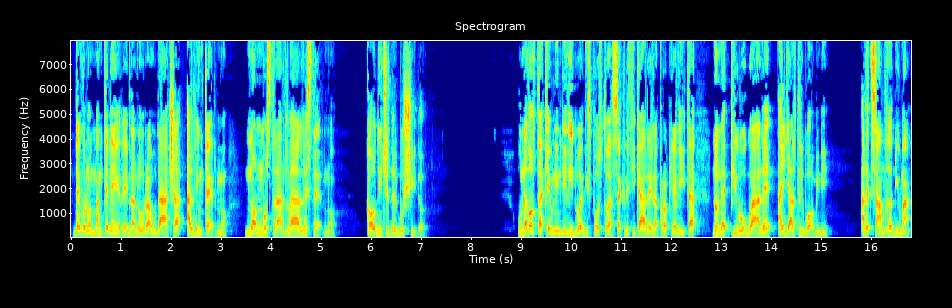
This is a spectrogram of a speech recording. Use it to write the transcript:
devono mantenere la loro audacia all'interno, non mostrarla all'esterno. Codice del Bushido. Una volta che un individuo è disposto a sacrificare la propria vita, non è più uguale agli altri uomini. Alexandre Dumas.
